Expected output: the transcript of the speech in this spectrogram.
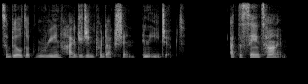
to build up green hydrogen production in Egypt. At the same time,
